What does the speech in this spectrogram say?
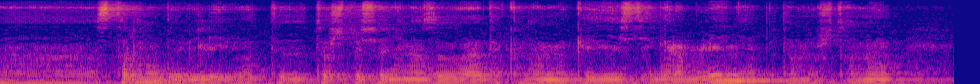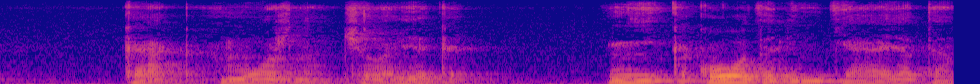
а, страну довели вот то, что сегодня называют экономикой, есть ограбление, потому что, ну, как можно человека, не какого-то лентяя там,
